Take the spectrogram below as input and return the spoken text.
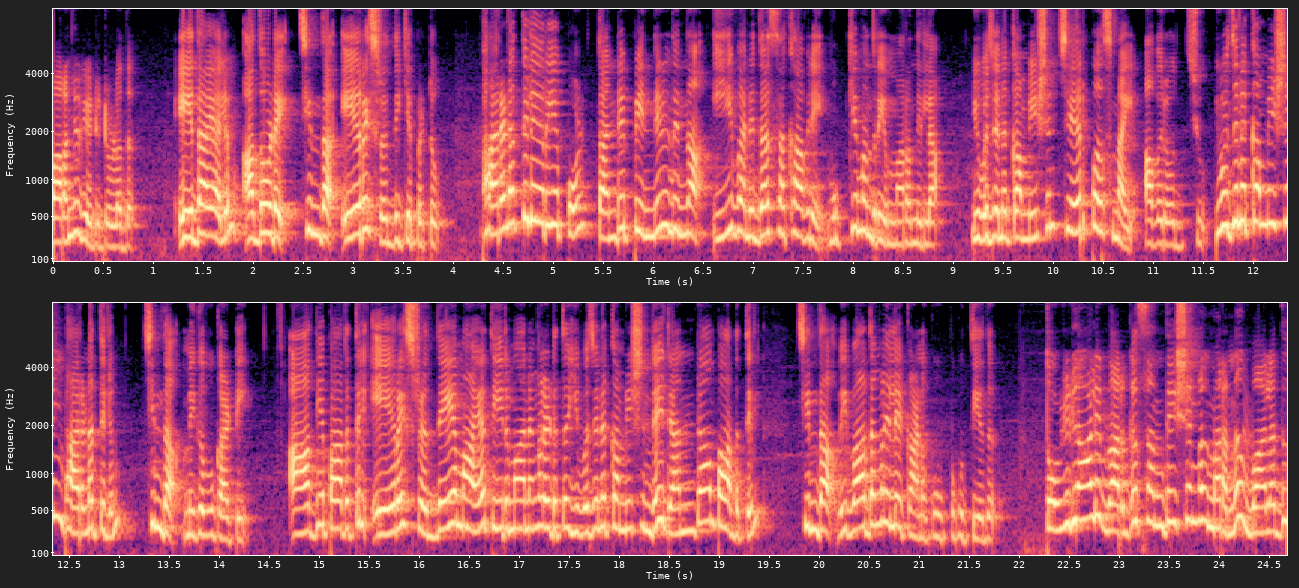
പറഞ്ഞു കേട്ടിട്ടുള്ളത്. ഏതായാലും അതോടെ ചിന്ത ഏറെ ശ്രദ്ധിക്കപ്പെട്ടു. ഭരണത്തിലേറിയപ്പോൾ തന്റെ പിന്നിൽ നിന്ന ഈ വനിതാ സഖാവിനെ മുഖ്യമന്ത്രിയും മറന്നില്ല. യുവജന കമ്മീഷൻ ചെയർപേഴ്സണായി അവരോധിച്ചു. യുവജന കമ്മീഷൻ ഭരണത്തിലും ചിന്ത മികവ് കാട്ടി ആദ്യ പാദത്തിൽ ഏറെ ശ്രദ്ധേയമായ തീരുമാനങ്ങൾ എടുത്ത യുവജന കമ്മീഷന്റെ രണ്ടാം പാദത്തിൽ ചിന്ത വിവാദങ്ങളിലേക്കാണ് കൂപ്പുകുത്തിയത്. തൊഴിലാളി വർഗ സന്ദേശങ്ങൾ മറന്ന് വലത്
